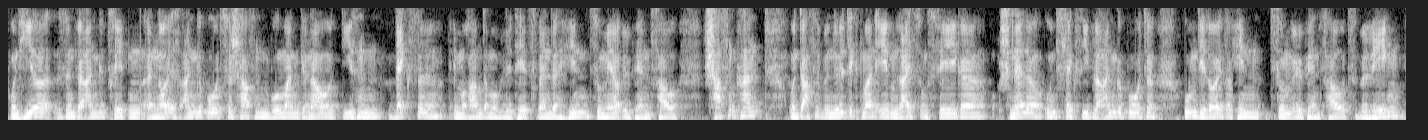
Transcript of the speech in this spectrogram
Und hier sind wir angetreten, ein neues Angebot zu schaffen, wo man genau diesen Wechsel im Rahmen der Mobilitätswende hin zu mehr ÖPNV schaffen kann. Und dafür benötigt man eben leistungsfähige, schnelle und flexible Angebote, um die Leute hin zum ÖPNV zu bewegen.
